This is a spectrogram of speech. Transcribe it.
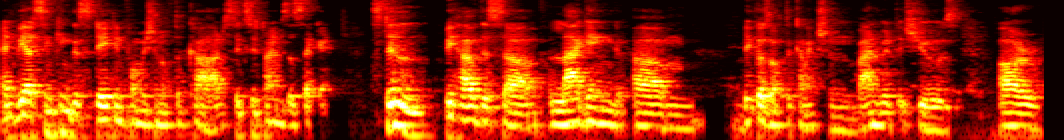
and we are syncing the state information of the car 60 times a second. Still, we have this uh, lagging um, because of the connection, bandwidth issues, or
